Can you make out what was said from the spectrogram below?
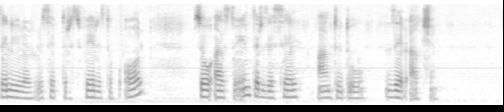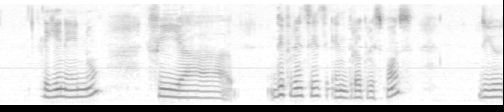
cellular receptors first of all so as to enter the cell and to do their action لقينا انه في uh, differences in drug response due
